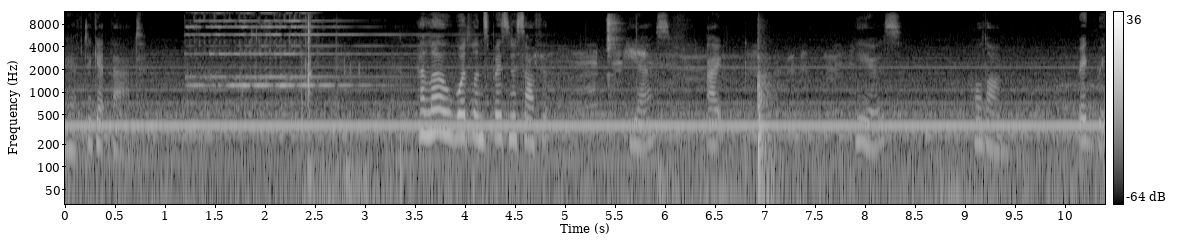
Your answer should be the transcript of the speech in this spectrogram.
I have to get that. Hello, Woodlands Business Office. Yes, I. He is. Hold on. Bigby,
